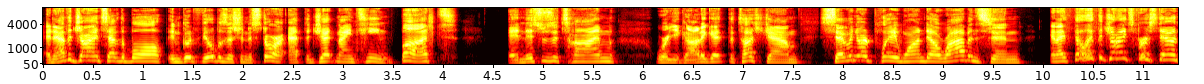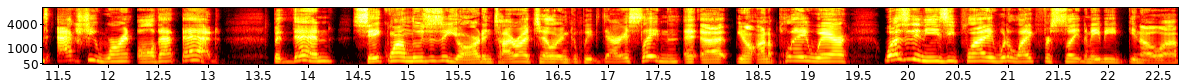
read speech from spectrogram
and now the Giants have the ball in good field position to start at the Jet 19. But, and this was a time where you got to get the touchdown. Seven yard play, Wan'Dale Robinson, and I felt like the Giants' first downs actually weren't all that bad. But then Saquon loses a yard and Tyrod Taylor incomplete to Darius Slayton, uh, you know, on a play where wasn't an easy play. Would have liked for Slayton to maybe, you know, uh,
